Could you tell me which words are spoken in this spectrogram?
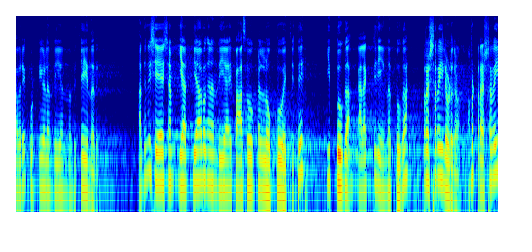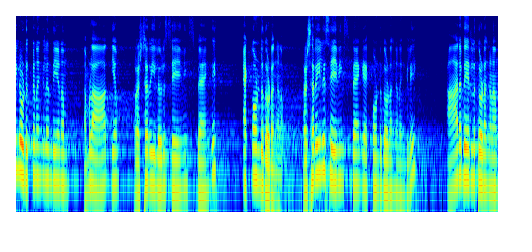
അവർ കുട്ടികൾ എന്ത് ചെയ്യുന്നത് ചെയ്യുന്നത്. അതിനുശേഷം ഈ അധ്യാപകൻ എന്ത് ചെയ്യുക? ഈ പാസ്ബുക്കുകളിൽ ഒപ്പുവെച്ചിട്ട് ഈ തുക കളക്ട് ചെയ്യുന്ന തുക ട്രഷറിയിൽ കൊടുക്കണം അപ്പോൾ ട്രഷറിയിൽ കൊടുക്കണമെങ്കിൽ എന്ത് ചെയ്യണം? നമ്മൾ ആദ്യം ട്രഷറിയിൽ ഒരു സേവിങ്സ് ബാങ്ക് അക്കൗണ്ട് തുടങ്ങണം. ട്രഷറിയിൽ സേവിങ്സ് ബാങ്ക് അക്കൗണ്ട് തുടങ്ങണമെങ്കിൽ ആരെ പേരിൽ തുടങ്ങണം?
